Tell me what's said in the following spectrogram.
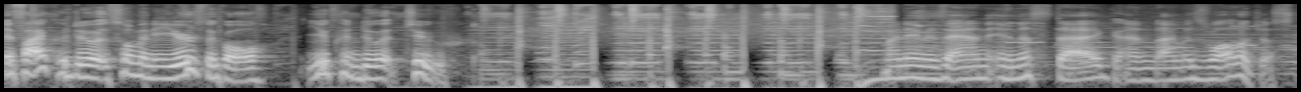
If I could do it so many years ago, you can do it too. My name is Anne Innis Dagg and I'm a zoologist.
